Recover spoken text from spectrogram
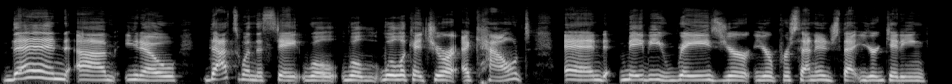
then um, you know that's when the state will will will look at your account and maybe raise your your percentage that you're getting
